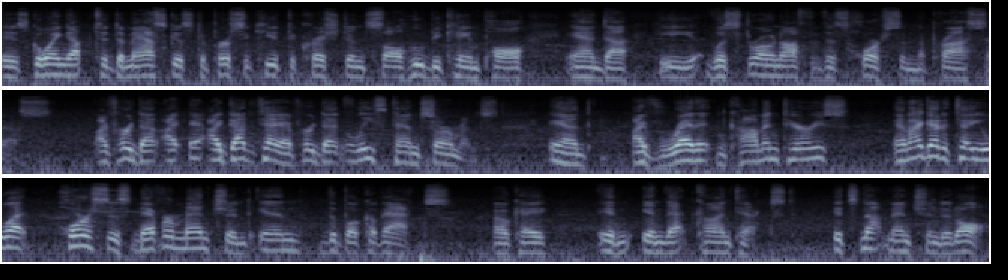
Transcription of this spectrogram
is going up to Damascus to persecute the Christians, Saul who became Paul, and uh, he was thrown off of his horse in the process? I've heard that. I, I got to tell you, I've heard that in at least 10 sermons. And I've read it in commentaries. And I got to tell you what, horse is never mentioned in the book of Acts, okay, in, in that context. It's not mentioned at all.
